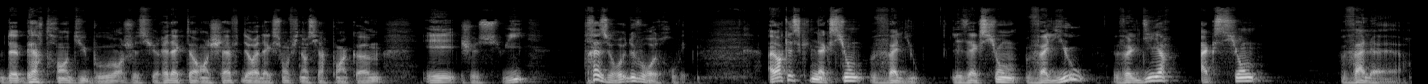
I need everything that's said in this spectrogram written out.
de Bertrand Dubourg, je suis rédacteur en chef de rédactionfinancière.com et je suis très heureux de vous retrouver. Alors qu'est-ce qu'une action value? Les actions value veulent dire action valeur.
